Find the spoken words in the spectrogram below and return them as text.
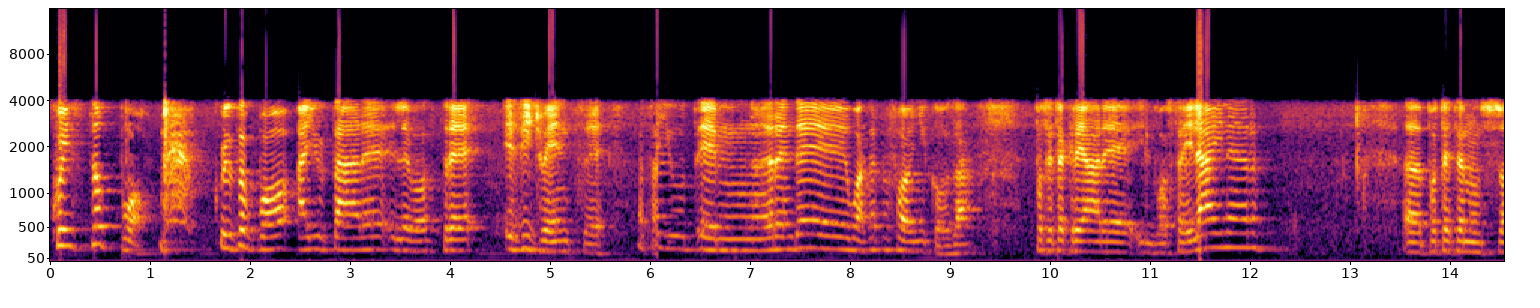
questo può, questo può aiutare le vostre esigenze, Aiut ehm, rende waterproof ogni cosa. Potete creare il vostro eyeliner, eh, potete non so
